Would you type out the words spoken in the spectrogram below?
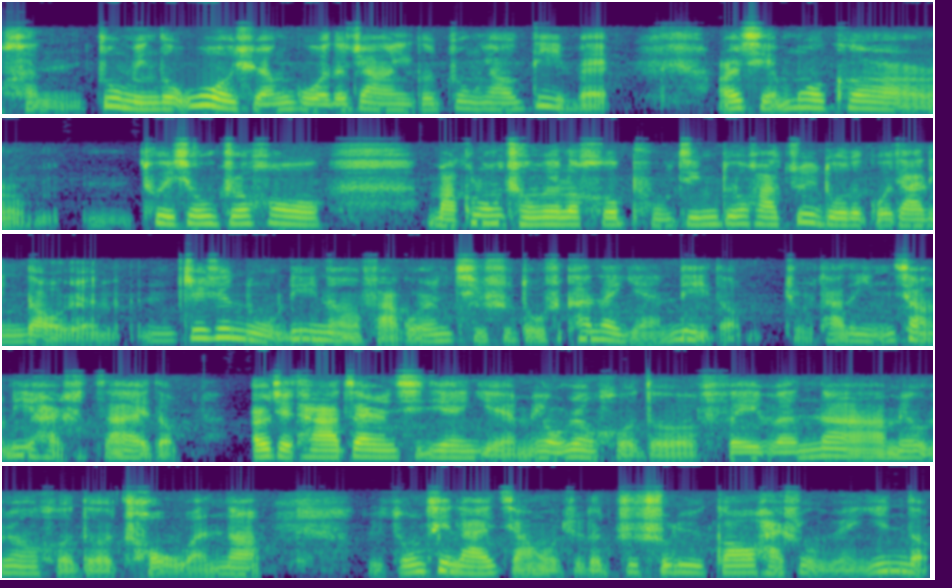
很著名的斡旋国的这样一个重要地位。而且默克尔退休之后，马克龙成为了和普京对话最多的国家领导人。嗯，这些努力呢，法国人其实都是看在眼里的，就是他的影响力还是在的。而且他在任期间也没有任何的绯闻呐，没有任何的丑闻呐。总体来讲，我觉得支持率高还是有原因的。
